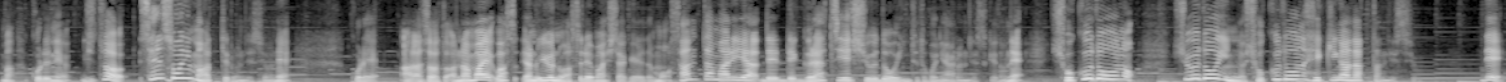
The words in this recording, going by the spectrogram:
まあこれね実は戦争にも合ってるんですよね。これあそうそう名前わすあの言うの忘れましたけれどもサンタマリア・デ・レ・グラツィエ修道院というとこにあるんですけどね食堂の修道院の食堂の壁画だったんですよ。で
